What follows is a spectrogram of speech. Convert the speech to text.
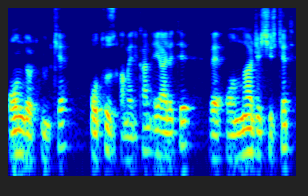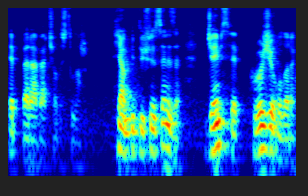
14 ülke, 30 Amerikan eyaleti ve onlarca şirket hep beraber çalıştılar. Ya bir düşünsenize James Webb proje olarak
